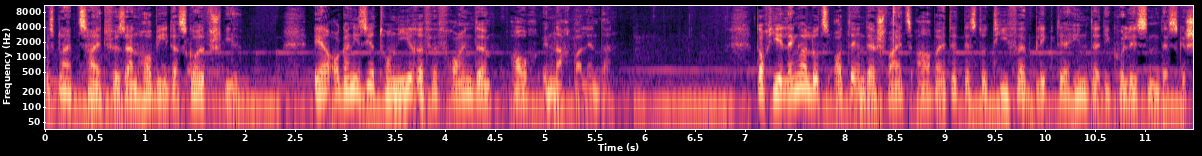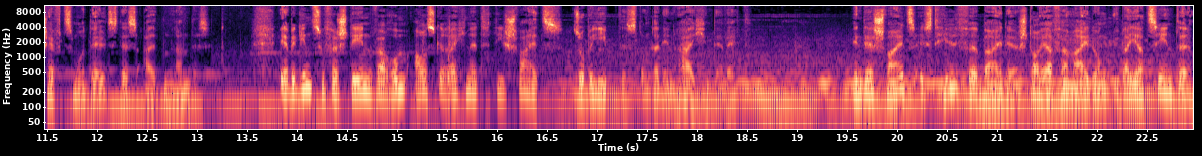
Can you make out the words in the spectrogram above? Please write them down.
Es bleibt Zeit für sein Hobby, das Golfspiel. Er organisiert Turniere für Freunde, auch in Nachbarländern. Doch je länger Lutz Otte in der Schweiz arbeitet, desto tiefer blickt er hinter die Kulissen des Geschäftsmodells des Alpenlandes. Er beginnt zu verstehen, warum ausgerechnet die Schweiz so beliebt ist unter den Reichen der Welt. In der Schweiz ist Hilfe bei der Steuervermeidung über Jahrzehnte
